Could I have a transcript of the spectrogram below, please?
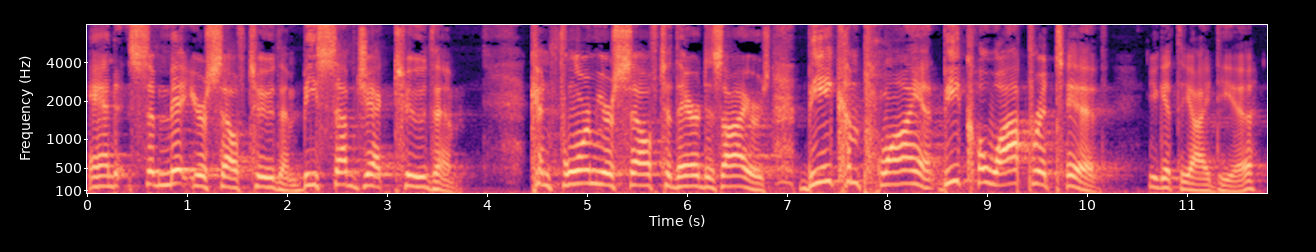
and submit yourself to them. Be subject to them. Conform yourself to their desires. Be compliant. Be cooperative. You get the idea.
